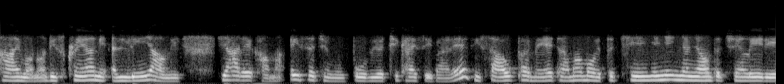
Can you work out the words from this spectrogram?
time ပေါ့နော်ဒီ screen ကနေအလင်းရောင်နေရတဲ့အခါမှာအိတ်ဆက်ခြင်းကိုပို့ပြီးထိခိုက်စေပါတယ်ဒီစာအုပ်ဖတ်မယ်ဒါမှမဟုတ်သချင်းငိမ့်ငိမ့်ညံ့ညောင်းသချင်းလေးတွေ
